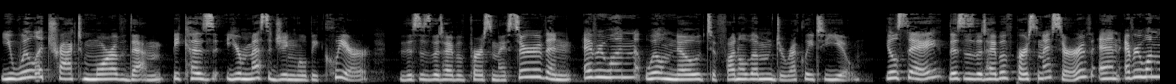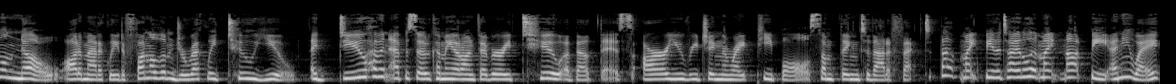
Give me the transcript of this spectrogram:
you will attract more of them because your messaging will be clear. This is the type of person I serve and everyone will know to funnel them directly to you. You'll say, this is the type of person I serve, and everyone will know automatically to funnel them directly to you. I do have an episode coming out on February 2 about this. Are you reaching the right people? Something to that effect. That might be the title, it might not be. Anyway,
